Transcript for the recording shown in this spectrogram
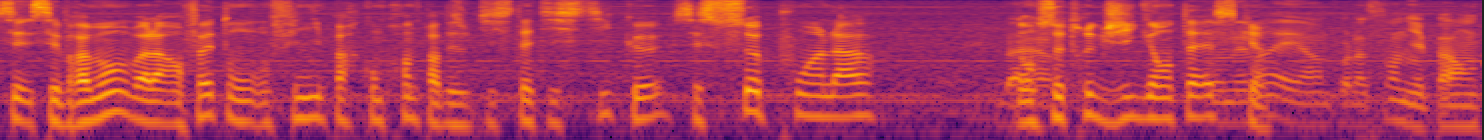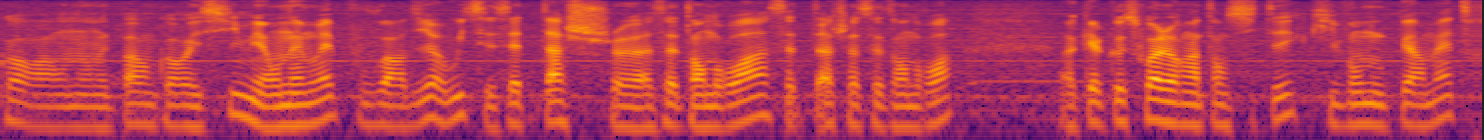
C'est vraiment voilà en fait on, on finit par comprendre par des outils statistiques que c'est ce point là Bah, dans ce truc gigantesque. On aimerait, hein, pour l'instant, on n'y est pas encore, on n'en est pas encore ici, mais on aimerait pouvoir dire oui, c'est cette tâche euh, à cet endroit, cette tâche à cet endroit, quelle que soit leur intensité, qui vont nous permettre,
